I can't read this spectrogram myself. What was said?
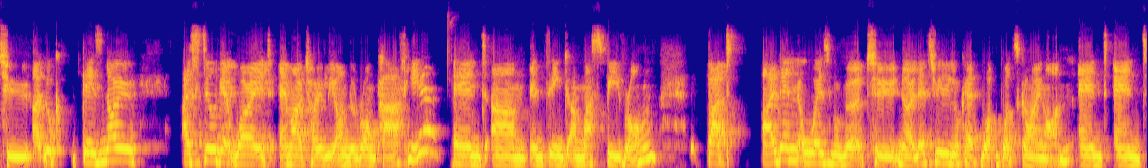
to uh, look, there's no I still get worried, am I totally on the wrong path here? And um, and think I must be wrong. But I then always revert to no, let's really look at what, what's going on. And and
